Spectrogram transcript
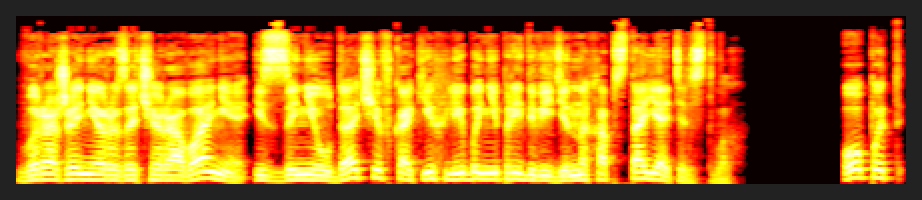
Выражение разочарования из-за неудачи в каких-либо непредвиденных обстоятельствах. Опыт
